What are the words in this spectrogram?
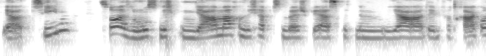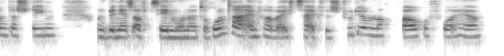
ja, ziehen. So, also du musst nicht ein Jahr machen. Ich habe zum Beispiel erst mit einem Jahr den Vertrag unterschrieben und bin jetzt auf zehn Monate runter, einfach weil ich Zeit fürs Studium noch brauche vorher.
